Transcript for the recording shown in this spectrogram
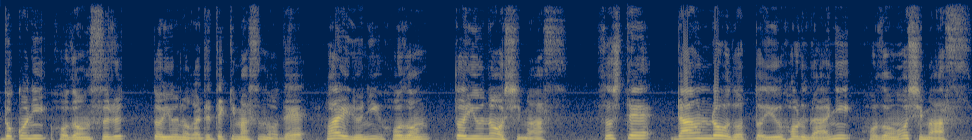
どこに保存するというのが出てきますので、ファイルに保存というのをします。そしてダウンロードというフォルダーに保存をします。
